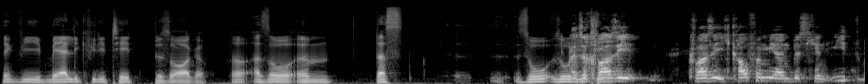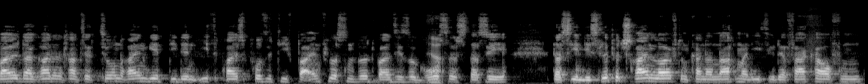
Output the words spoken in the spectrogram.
irgendwie mehr Liquidität besorge. Ne? Also ähm, das so, so. Also quasi, quasi, ich kaufe mir ein bisschen ETH, weil da gerade eine Transaktion reingeht, die den ETH-Preis positiv beeinflussen wird, weil sie so groß ja. ist, dass sie, dass sie in die Slippage reinläuft und kann danach mein ETH wieder verkaufen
